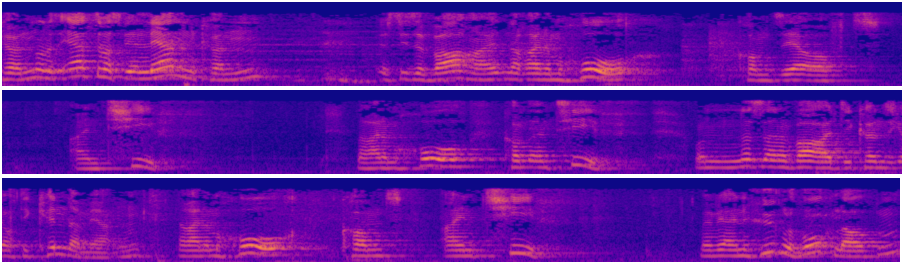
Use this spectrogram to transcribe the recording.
können und das Erste, was wir lernen können, ist diese Wahrheit, nach einem Hoch kommt sehr oft ein Tief. Nach einem Hoch kommt ein Tief. Und das ist eine Wahrheit, die können sich auch die Kinder merken. Nach einem Hoch kommt ein Tief. Wenn wir einen Hügel hochlaufen,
